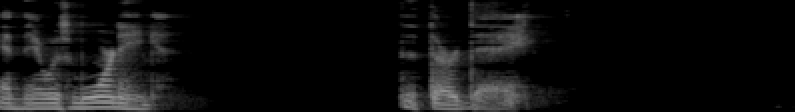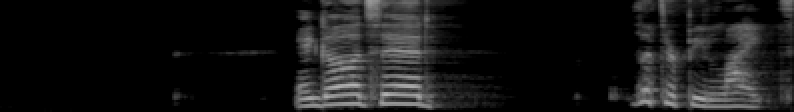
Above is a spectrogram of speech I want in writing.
and there was morning, the third day. And God said, Let there be lights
